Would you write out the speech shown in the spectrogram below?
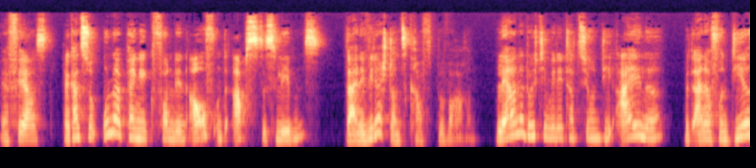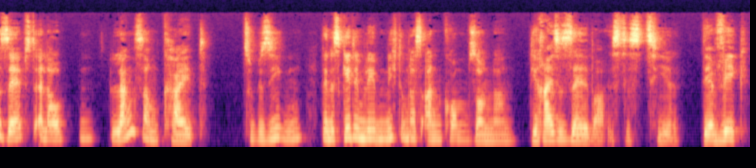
erfährst, dann kannst du unabhängig von den Auf und Abs des Lebens deine Widerstandskraft bewahren. Lerne durch die Meditation die Eile mit einer von dir selbst erlaubten Langsamkeit zu besiegen, denn es geht im Leben nicht um das Ankommen, sondern die Reise selber ist das Ziel. Der Weg,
